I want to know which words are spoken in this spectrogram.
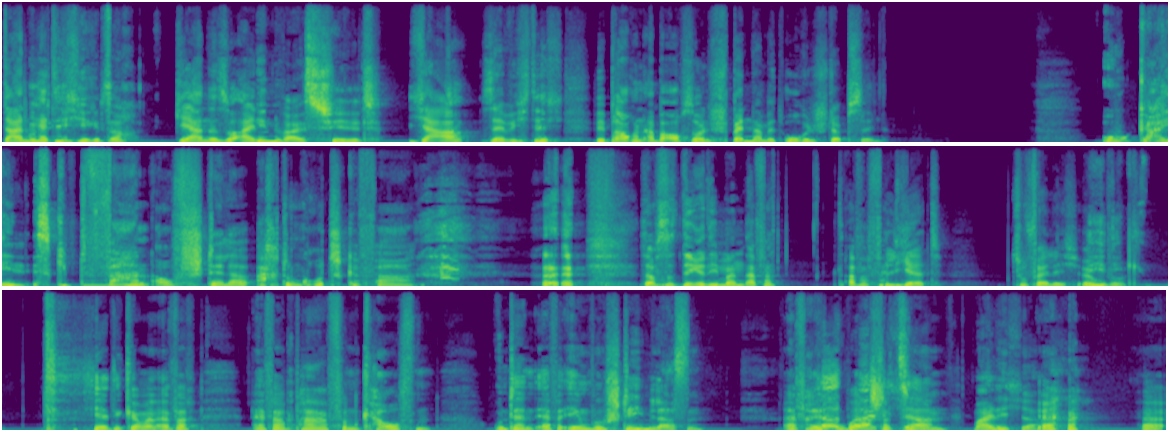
Dann Und hätte ich hier gibt es auch gerne so ein Hinweisschild. Ja, sehr wichtig. Wir brauchen aber auch so einen Spender mit Ohrenstöpseln. Oh, geil. Es gibt Warnaufsteller. Achtung, Rutschgefahr. das sind auch so Dinge, die man einfach, einfach verliert. Zufällig. Irgendwo. Nee, die, ja, die kann man einfach, einfach ein paar von kaufen und dann einfach irgendwo stehen lassen. Einfach in ja, U-Bahn-Stationen. Meine ich ja. ja. ja.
